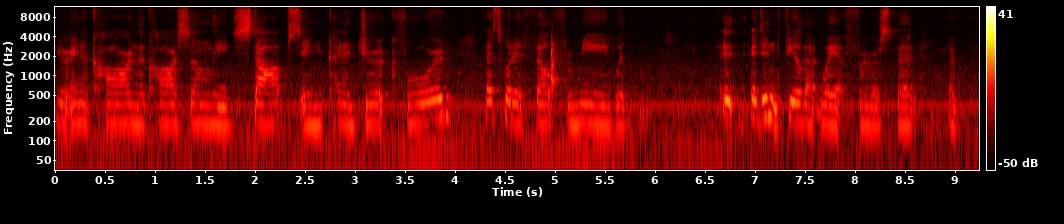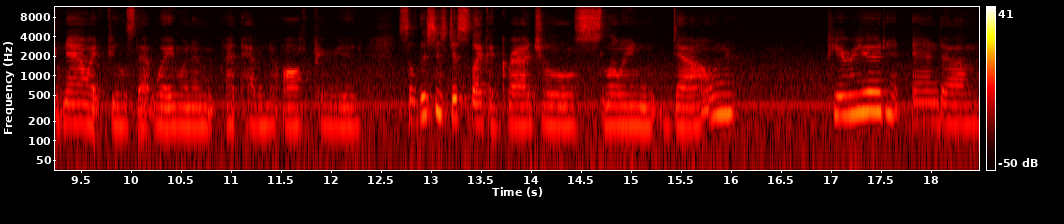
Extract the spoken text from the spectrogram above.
you're in a car and the car suddenly stops and you kind of jerk forward. That's what it felt for me. With it, it didn't feel that way at first, but now it feels that way when I'm having an off period. So this is just like a gradual slowing down period, and um,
